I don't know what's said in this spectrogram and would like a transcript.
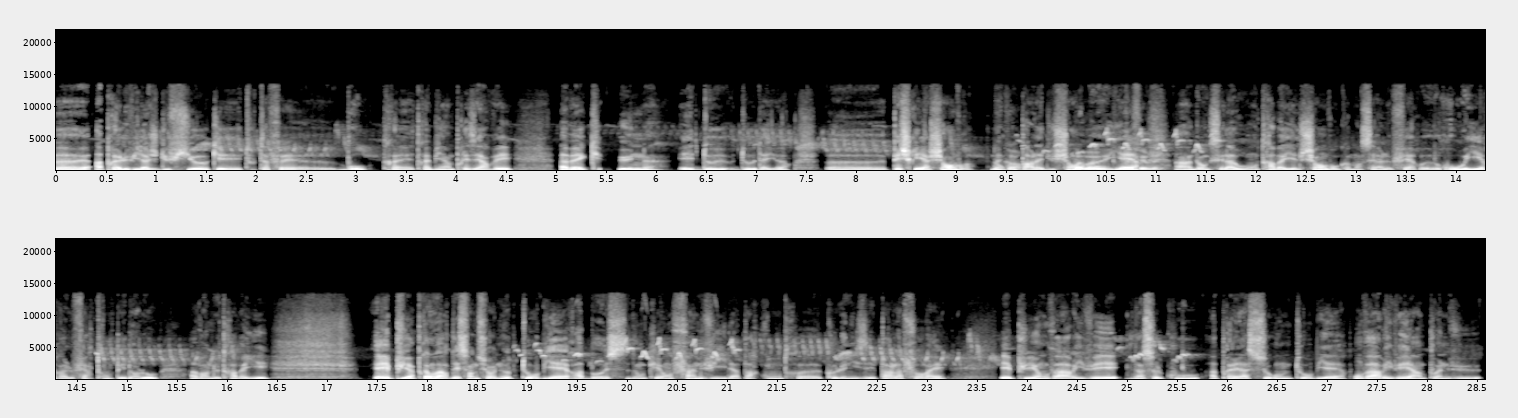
Euh, après le village du Fieux, qui est tout à fait euh, beau, très très bien préservé, avec une et deux, deux d'ailleurs, euh, pêcherie à chanvre. Donc on parlait du chanvre hier. hein, donc c'est là où on travaillait le chanvre, on commençait à le faire rouir, à le faire tremper dans l'eau avant de le travailler. Et puis après, on va redescendre sur une autre tourbière à Bosse, donc en fin de vie, là par contre, colonisée par la forêt. Et puis on va arriver d'un seul coup, après la seconde tourbière, on va arriver à un point de vue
